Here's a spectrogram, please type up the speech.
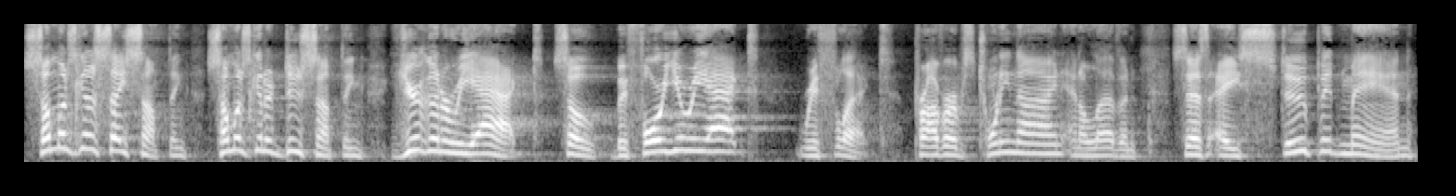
Someone's going to say something, someone's going to do something, you're going to react. So before you react, reflect. Proverbs 29 and 11 says, A stupid man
